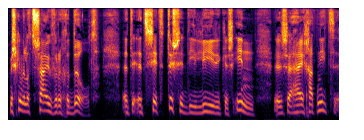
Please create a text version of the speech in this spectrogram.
misschien wel het zuivere geduld. Het, het zit tussen die lyricus in. Dus hij, gaat niet, uh,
